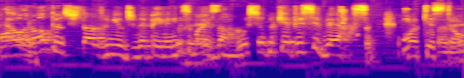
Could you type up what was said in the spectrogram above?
A Europa e os Estados Unidos dependem muito mais da Rússia do que vice-versa. Uma questão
